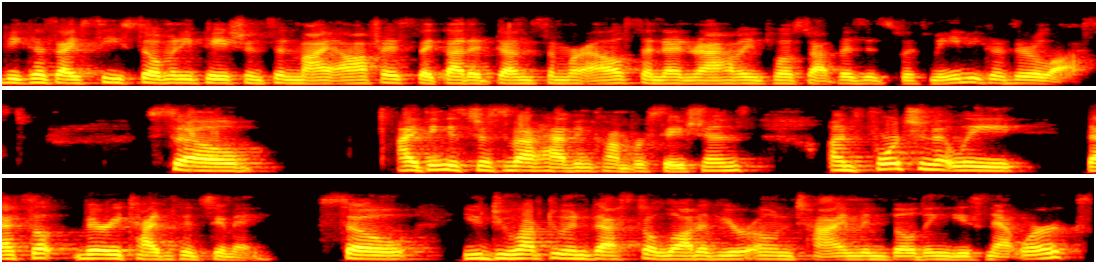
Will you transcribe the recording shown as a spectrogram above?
because I see so many patients in my office that got it done somewhere else and are having post op visits with me because they're lost. So I think it's just about having conversations. Unfortunately, that's very time consuming. So you do have to invest a lot of your own time in building these networks.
